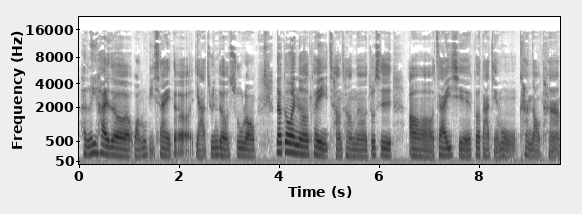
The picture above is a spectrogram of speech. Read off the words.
很厉害的网络比赛的亚军的殊荣。那各位呢，可以常常呢就是呃在一些各大节目看到他。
